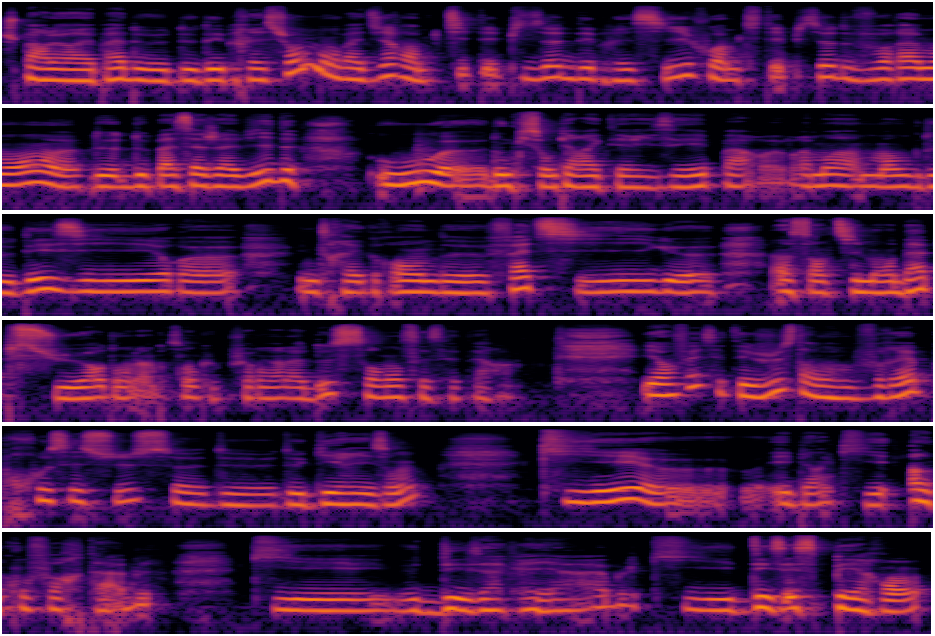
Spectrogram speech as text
je parlerai pas de, dépression, mais on va dire un petit épisode dépressif ou un petit épisode vraiment euh, de, passage à vide où donc ils sont caractérisés par vraiment un manque de désir, une très grande fatigue, un sentiment d'absurde, on a l'impression que plus rien n'a de sens, etc. Et en fait, c'était juste un vrai processus de, guérison qui est, euh, eh bien, qui est inconfortable, qui est désagréable, qui est désespérant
